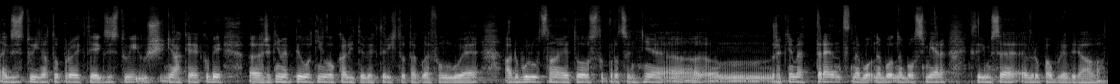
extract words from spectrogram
Existují na to projekty, existují už nějaké, jakoby, eh, řekněme, pilotní lokality, ve kterých to takhle funguje a do budoucna je to stoprocentně, řekněme, trend nebo, nebo, nebo směr, kterým se Evropa bude vydávat.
